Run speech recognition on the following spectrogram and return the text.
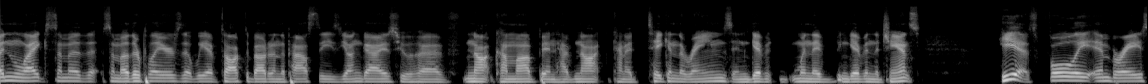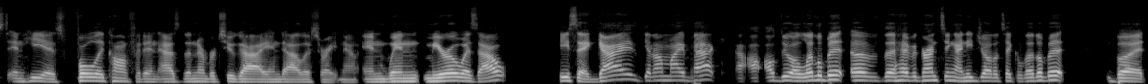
unlike some of the some other players that we have talked about in the past these young guys who have not come up and have not kind of taken the reins and given when they've been given the chance he has fully embraced and he is fully confident as the number two guy in Dallas right now. And when Miro was out, he said, Guys, get on my back. I- will do a little bit of the heavy grunting. I need y'all to take a little bit. But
